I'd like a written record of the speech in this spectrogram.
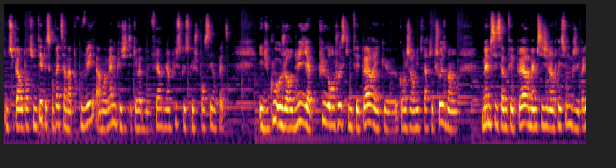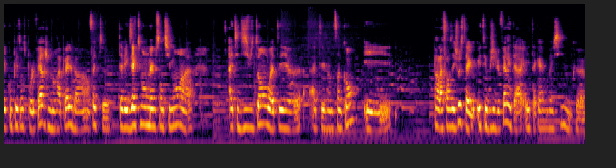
une super opportunité parce qu'en fait, ça m'a prouvé à moi-même que j'étais capable de faire bien plus que ce que je pensais en fait. Et du coup, aujourd'hui, il n'y a plus grand chose qui me fait peur et que quand j'ai envie de faire quelque chose, ben, même si ça me fait peur, même si j'ai l'impression que j'ai pas les compétences pour le faire, je me rappelle, ben, en fait, t'avais exactement le même sentiment à, tes 18 ans ou à tes, euh, à tes 25 ans et par la force des choses, t'as été obligé de le faire et t'as as quand même réussi. Donc, euh, euh,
